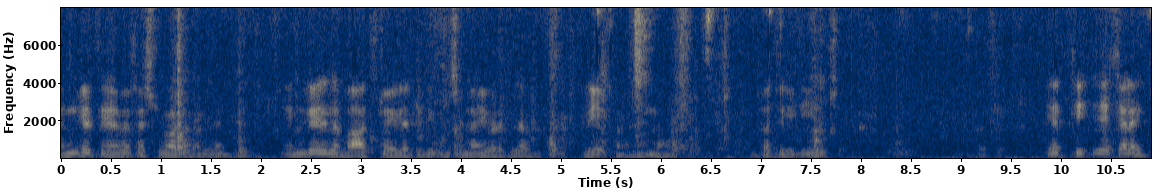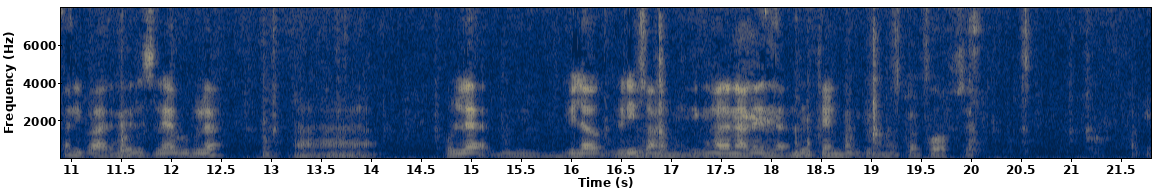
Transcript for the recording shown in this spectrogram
எங்கே தேவை ஃபெஸ்டிவல் ஃப்ளோர் லெவலில் எங்கே இதில் பாத் டாய்லெட் இருக்குன்னு சொன்னால் இவ்விடத்துல கிரியேட் பண்ணணும் இப்போ த்ரீ டி ஓகே இதை செலக்ட் பண்ணி பாருங்கள் இது ஸ்லேபுக்குள்ளே உள்ள விலை ரிடியூஸ் ஆன மாதிரி இருக்கும் அதனால் இதில் வந்து சேஞ்ச் பண்ணிக்கணும் டப் ஆஃப் செட் ஓகே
